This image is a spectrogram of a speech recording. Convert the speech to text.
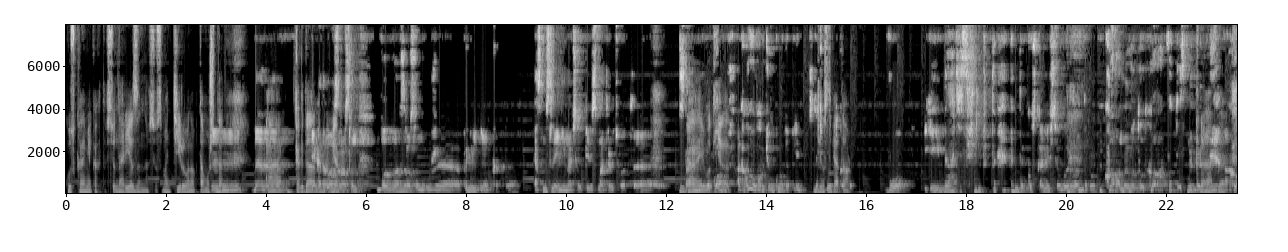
кусками как-то все нарезано, все смонтировано, потому что Мгм. Да, да, а, да. когда, Я когда во например, взрослом, во, во взрослом уже поним- ну, как э, осмыслении начал пересматривать вот э, Да, старый и вот я-. А какого хоть он года, блин? Кстати, год 95-го. какой? Вот. И да, действительно, там, там кусками все вырвано. Хова, мы вот тут, хова, вот тут. Да, да. А, хоп,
